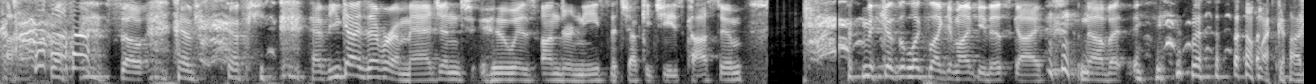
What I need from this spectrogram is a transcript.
so, have have you, have you guys ever imagined who is underneath the Chuck E. Cheese costume? because it looks like it might be this guy. No, but Oh my god.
